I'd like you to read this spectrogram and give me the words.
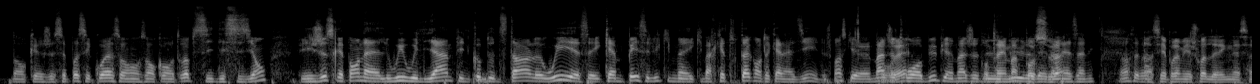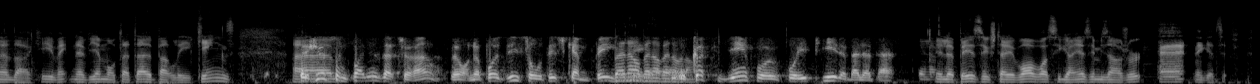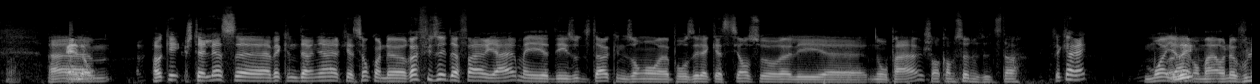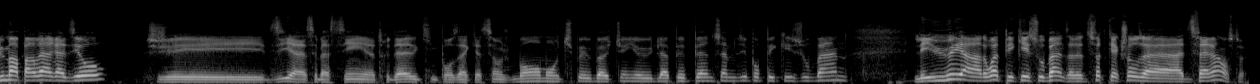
Donc, euh, je ne sais pas c'est quoi son, contrat puis ses décisions. Puis juste répondre à Louis William puis une coupe d'auditeurs. Oui, c'est Kempe, c'est lui qui, marquait tout le temps contre le Canadien. Je pense qu'il y a un match de trois buts puis un match de deux buts les dernières années. Ancien premier choix de la Ligue nationale de hockey, 29e au total par les Kings. C'est juste euh, une police d'assurance. On n'a pas dit sauter sur Kempe. Ben non, ben non, ben non, Au quotidien, il faut, faut, épier le balotage. Et le pire, c'est que je suis allé voir, voir s'il gagnait ses mises en jeu. Hein, négatif. Euh, OK, je te laisse euh, avec une dernière question qu'on a refusé de faire hier, mais il y a des auditeurs qui nous ont euh, posé la question sur euh, les, nos pages. Ils sont comme ça, nos auditeurs. C'est correct. Moi, hier, on a, voulu m'en parler à la radio. J'ai dit à Sébastien Trudel qui me posait la question, bon, mon petit Sébastien, il y a eu de la pépine samedi pour piquer Souban. Les huées à l'endroit de piquer Souban, ça a-tu fait quelque chose à, différence, toi?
